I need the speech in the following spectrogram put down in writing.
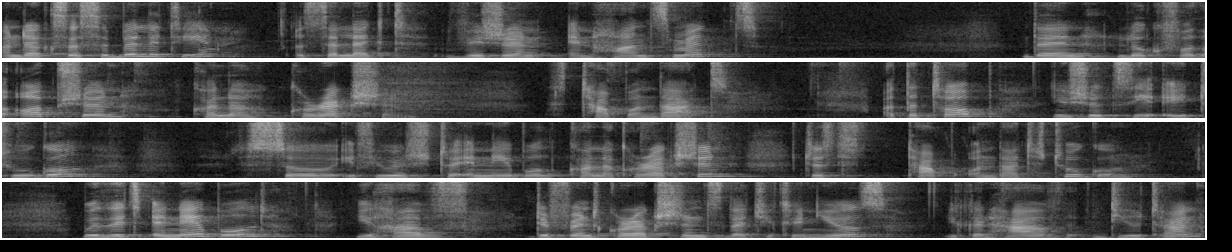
Under accessibility, select vision enhancement. Then look for the option color correction. Tap on that. At the top, you should see a toggle. So if you wish to enable color correction, just tap on that toggle. With it enabled, you have different corrections that you can use. You can have Deutan,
